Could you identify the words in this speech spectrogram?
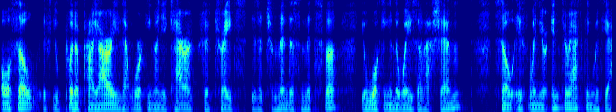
also, if you put a priority that working on your character traits is a tremendous mitzvah, you're walking in the ways of Hashem. So, if when you're interacting with your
